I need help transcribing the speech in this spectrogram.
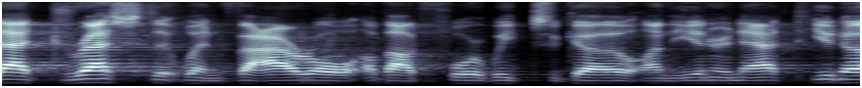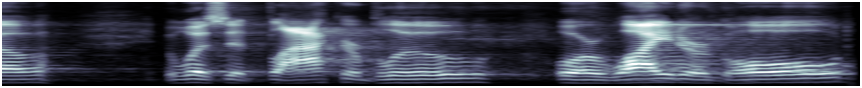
that dress that went viral about four weeks ago on the internet, you know? Was it black or blue or white or gold?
